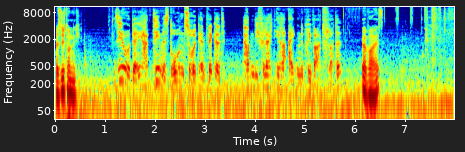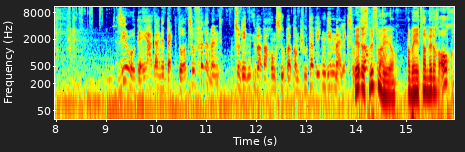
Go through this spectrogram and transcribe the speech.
Weiß ich doch nicht. Zero Day hat Themis-Drohnen zurückentwickelt. Haben die vielleicht ihre eigene Privatflotte? Wer weiß. Zero Day hat eine Backdoor zu Filament, zu dem Überwachungssupercomputer, wegen dem Malik so Ja, das wissen war. wir ja. Aber jetzt haben wir doch auch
